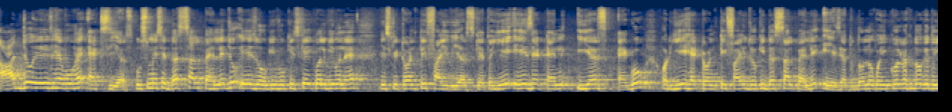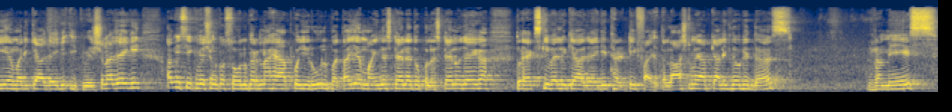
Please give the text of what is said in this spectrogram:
आज जो एज है, वो है एक्स ईयर्स उसमें से दस साल पहले जो एज होगी, वो किसके इक्वल गिवन है? इसकी ट्वेंटी फाइव ईयर्स के। तो ये एज है टेन ईयर्स एगो और ये है 25 जो कि 10 साल पहले एज है। तो दोनों को इक्वल रख दोगे तो ये हमारी क्या आ जाएगी? इक्वेशन आ जाएगी। अब इस इक्वेशन को सोल्व करना है। आपको ये रूल पता ही है माइनस टेन है तो प्लस टेन हो जाएगा। तो एक्स की वैल्यू क्या आ जाएगी? 35 तो लास्ट में आप क्या लिख दोगे? दस। रमेश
